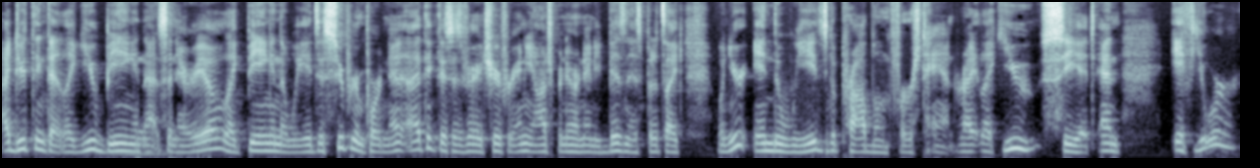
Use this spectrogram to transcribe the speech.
I do think that like you being in that scenario, like being in the weeds is super important. And I think this is very true for any entrepreneur in any business. But it's like when you're in the weeds, the problem firsthand, right? Like you see it. And if you're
